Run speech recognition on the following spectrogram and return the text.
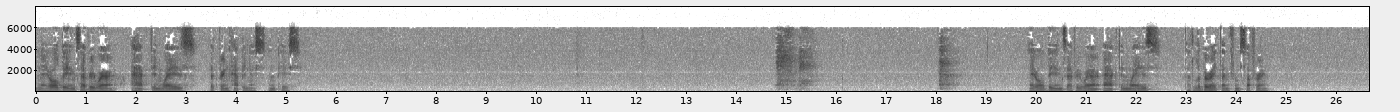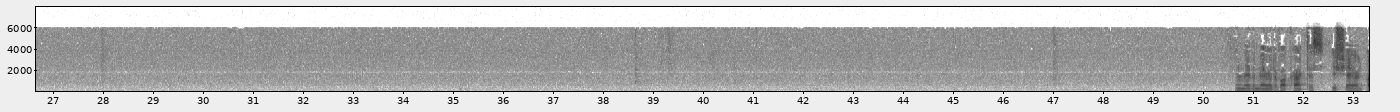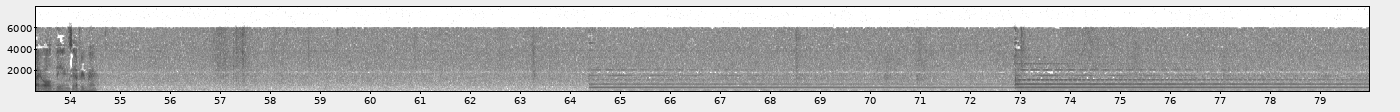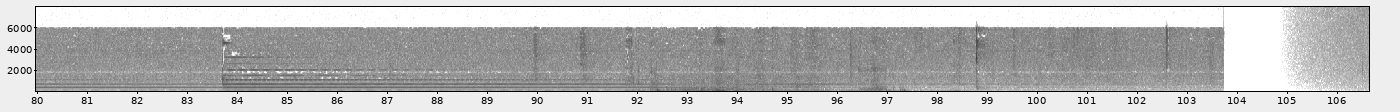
May all beings everywhere act in ways that bring happiness and peace. May all beings everywhere act in ways that liberate them from suffering. And may the merit of our practice be shared by all beings everywhere.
